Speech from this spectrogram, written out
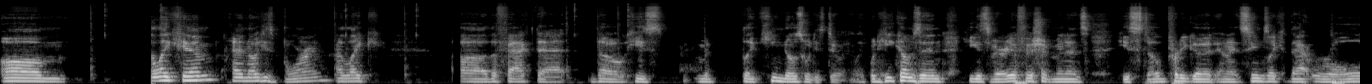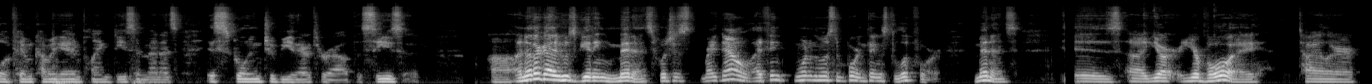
Um I like him. I know he's boring. I like uh the fact that though he's like he knows what he's doing. Like when he comes in, he gets very efficient minutes. He's still pretty good, and it seems like that role of him coming in playing decent minutes is going to be there throughout the season. Uh, another guy who's getting minutes, which is right now, I think one of the most important things to look for minutes, is uh, your your boy Tyler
